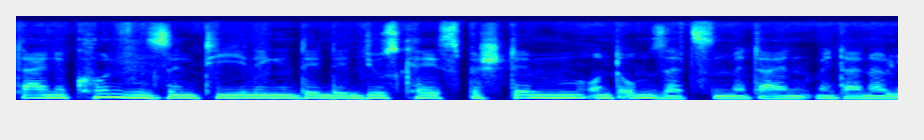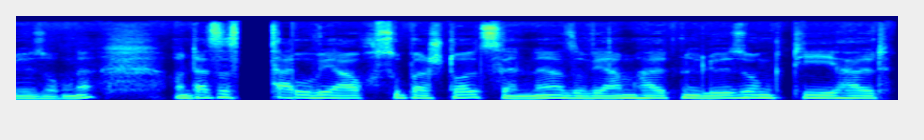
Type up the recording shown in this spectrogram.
deine Kunden sind diejenigen, die den Use Case bestimmen und umsetzen mit, dein, mit deiner Lösung. Ne? Und das ist halt, wo wir auch super stolz sind. Ne? Also wir haben halt eine Lösung, die halt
